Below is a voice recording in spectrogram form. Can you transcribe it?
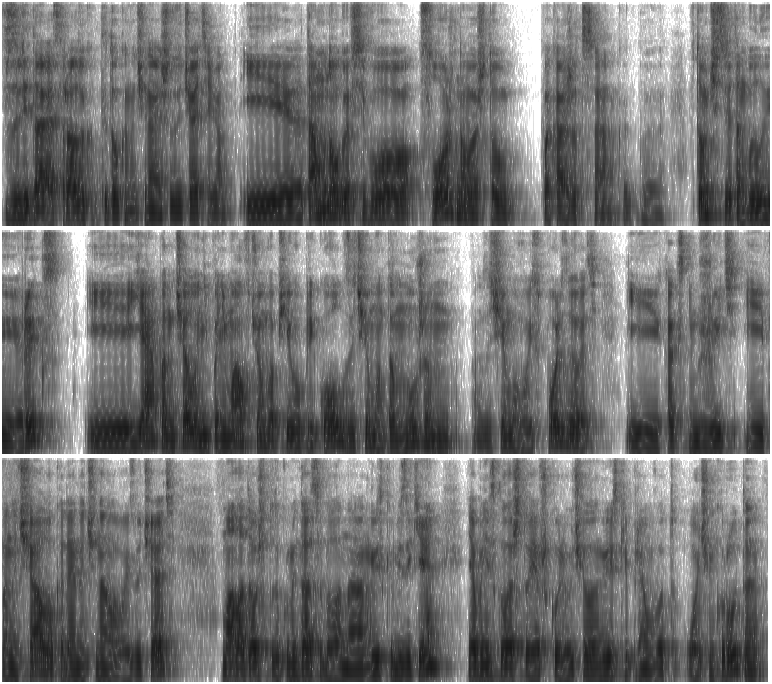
взлетает сразу, как ты только начинаешь изучать ее. И там много всего сложного, что покажется, как бы... В том числе там был и RX, и я поначалу не понимал, в чем вообще его прикол, зачем он там нужен, зачем его использовать и как с ним жить. И поначалу, когда я начинал его изучать, мало того, что документация была на английском языке, я бы не сказал, что я в школе учил английский прям вот очень круто,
